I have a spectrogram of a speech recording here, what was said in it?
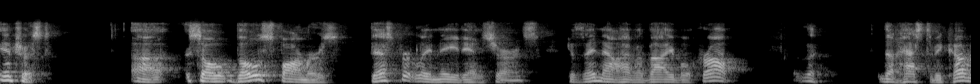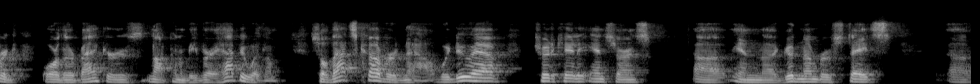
interest. Uh, so those farmers desperately need insurance because they now have a valuable crop that, has to be covered or their banker is not going to be very happy with them. So that's covered now. We do have triticale insurance uh, in a good number of states, uh,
